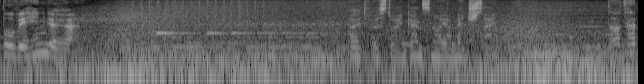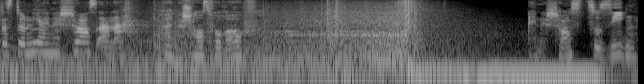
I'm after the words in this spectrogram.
Wo wir hingehören. Bald wirst du ein ganz neuer Mensch sein. Dort hattest du nie eine Chance, Anna. Eine Chance worauf. Eine Chance zu siegen.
